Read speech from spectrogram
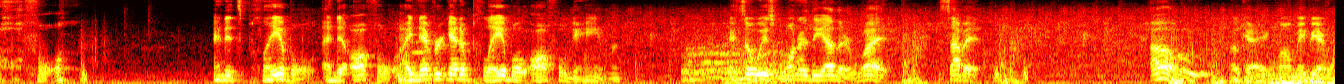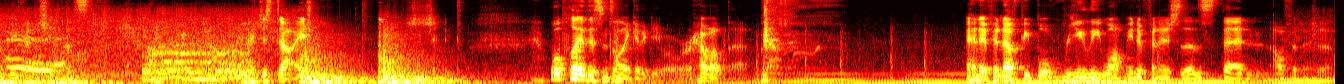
awful. And it's playable and awful. I never get a playable awful game. It's always one or the other. What? Stop it. Oh, okay. Well, maybe I won't be finishing this. I just died. Shit. We'll play this until I get a game over. How about that? and if enough people really want me to finish this, then I'll finish it.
